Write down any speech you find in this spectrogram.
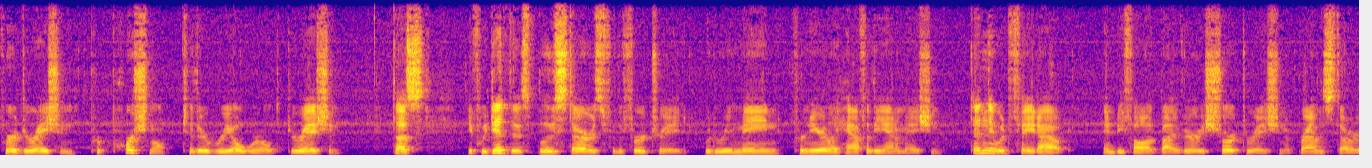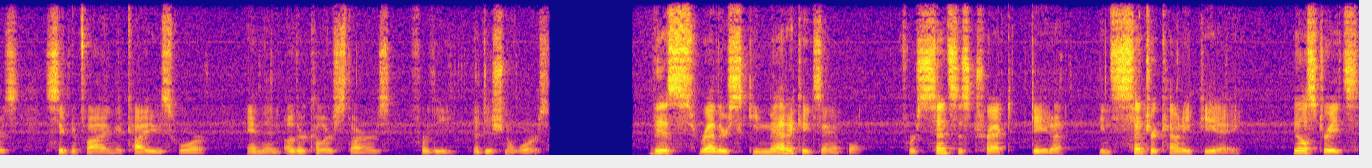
for a duration proportional to their real-world duration. Thus, if we did this, blue stars for the fur trade would remain for nearly half of the animation, then they would fade out and be followed by a very short duration of brown stars signifying the Cayuse War, and then other color stars for the additional wars. This rather schematic example for census tract data in Centre County, PA, illustrates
